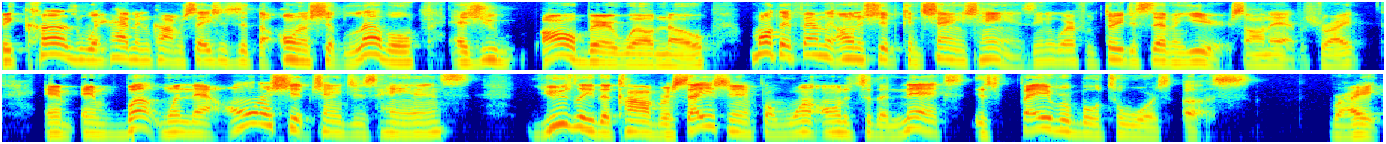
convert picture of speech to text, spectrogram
because we're having conversations at the ownership level, as you all very well know, multifamily ownership can change hands anywhere from three to seven years on average, right? And and but when that ownership changes hands, usually the conversation from one owner to the next is favorable towards us, right?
